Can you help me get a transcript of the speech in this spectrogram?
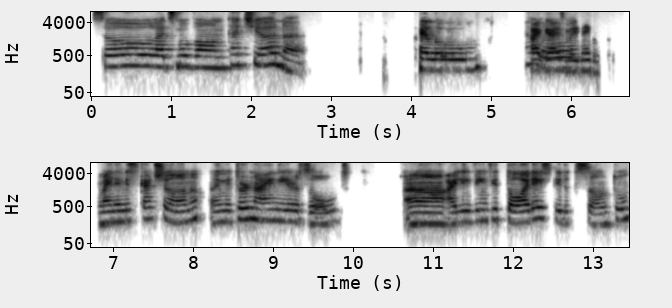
So let's move on. Katiana. Hello. Hello. Hi guys, my name my name is Katiana. I'm 39 years old. Uh, I live in Vitória, Espírito Santo.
